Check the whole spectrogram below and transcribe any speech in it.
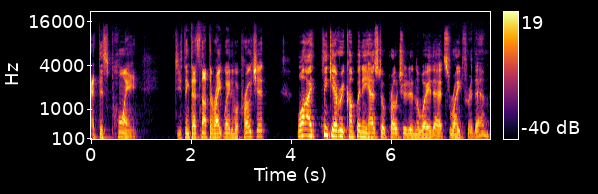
at this point. Do you think that's not the right way to approach it? Well, I think every company has to approach it in the way that's right for them.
